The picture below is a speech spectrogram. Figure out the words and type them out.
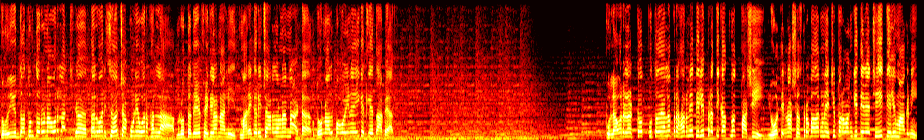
टोळी युद्धातून तरुणावर तलवारीसह चाकुणेवर हल्ला. मृतदेह फेकला नालीत. मारेकरी चार जणांना अटक. दोन अल्पवयीनही घेतले ताब्यात. पुलावर लटकवत पुतळ्याला प्रहारने दिली प्रतिकात्मक फाशी. युवतींना शस्त्र बाळगण्याची परवानगी देण्याचीही केली मागणी.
